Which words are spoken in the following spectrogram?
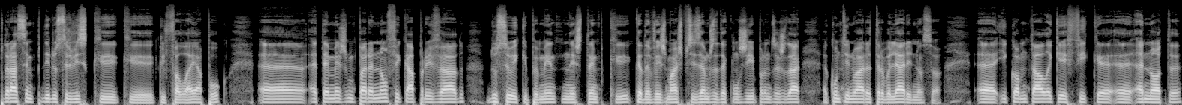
poderá sempre pedir o serviço que, que, que lhe falei há pouco, uh, até mesmo para não ficar privado do seu equipamento neste tempo que cada vez mais precisamos da tecnologia para nos ajudar a continuar a trabalhar e não só. Uh, e como tal, aqui fica uh, a nota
